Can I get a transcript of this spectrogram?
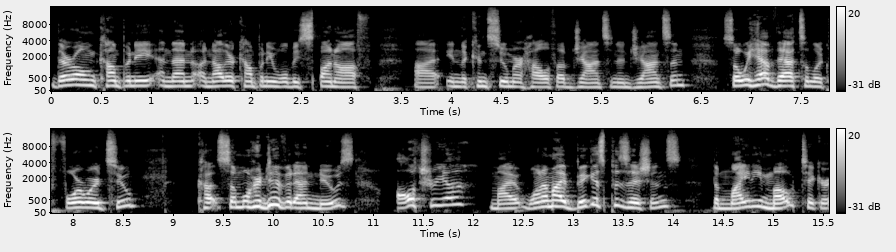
their own company and then another company will be spun off uh, in the consumer health of johnson & johnson. So we have that to look forward to. Cut some more dividend news. Altria, my one of my biggest positions, the mighty Mo ticker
